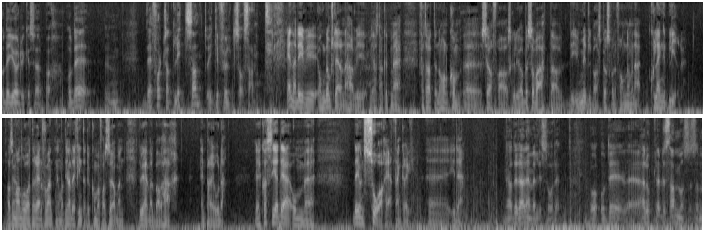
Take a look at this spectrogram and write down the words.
og det gjør du ikke sørpå. Og det, mm, det er fortsatt litt sant, og ikke fullt så sant. En av de vi, ungdomslederne her vi, vi, har snakket med, fortalte når hun kom uh, sørfra og skulle jobbe, så var et av de umiddelbare spørsmålene fra ungdommene hvor lenge blir du? Altså med andre ord at det er en forventning om at ja, det er fint at du kommer fra sør, men du er vel bare her en periode. Uh, hva sier det om uh, Det er jo en sårhet, tenker jeg, i det. Ja, det der er en veldig sårhet. Og, og det, jeg har opplevd det samme også som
